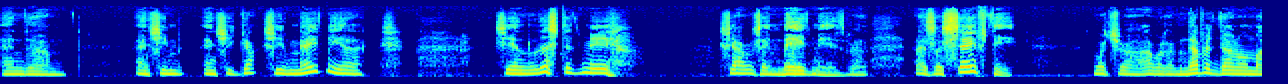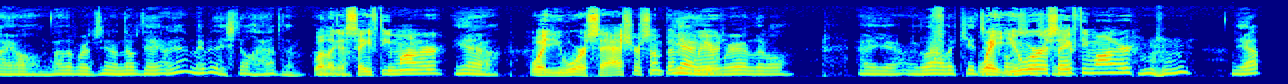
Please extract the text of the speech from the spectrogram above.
and um, and she and she got she made me a she enlisted me. She I would say made me as a, as a safety which uh, I would have never done on my own. In other words, you know, no, uh, maybe they still have them. what I like don't a safety monitor? yeah, What you wore a sash or something yeah, weird? you wear a little. Uh, allow the kids. Wait, you were a street. safety monitor? Mm-hmm. Yep.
